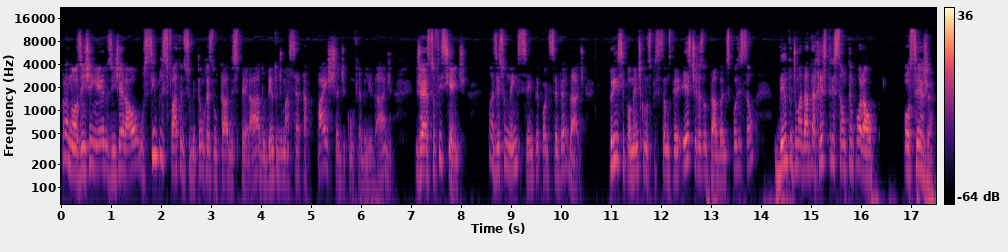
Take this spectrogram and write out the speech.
Para nós engenheiros, em geral, o simples fato de se obter um resultado esperado dentro de uma certa faixa de confiabilidade já é suficiente, mas isso nem sempre pode ser verdade, principalmente quando nós precisamos ter este resultado à disposição dentro de uma dada restrição temporal. Ou seja,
